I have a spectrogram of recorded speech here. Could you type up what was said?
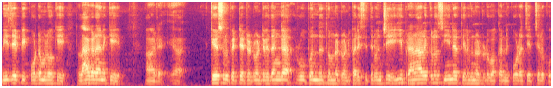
బీజేపీ కూటమిలోకి లాగడానికి కేసులు పెట్టేటటువంటి విధంగా రూపొందుతున్నటువంటి పరిస్థితి నుంచి ఈ ప్రణాళికలో సీనియర్ తెలుగు నటుడు ఒకరిని కూడా చర్చలకు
